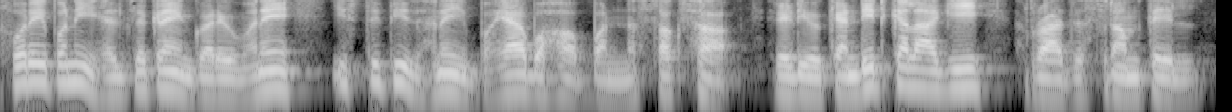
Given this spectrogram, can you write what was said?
थोरै पनि हेलचेक्राइ गर्यो भने झनै भयावह बन्न सक्छ। रेडियो क्यान्डिडका लागि राजेश रम्तेल।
